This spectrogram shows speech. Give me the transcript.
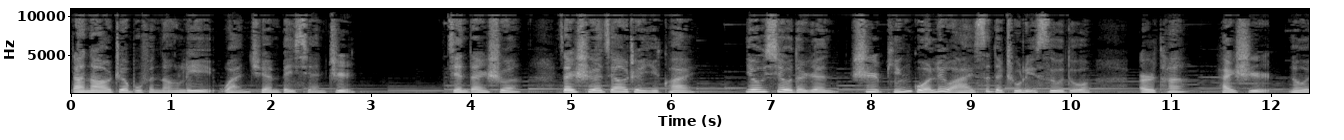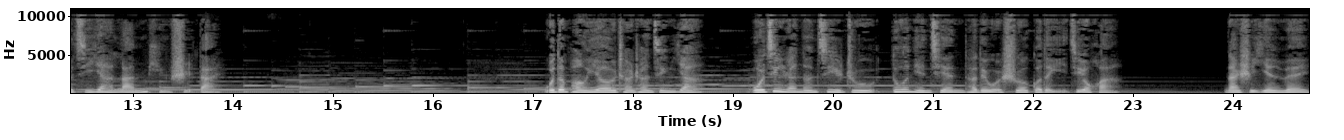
大脑这部分能力完全被闲置。简单说，在社交这一块，优秀的人是苹果六 S 的处理速度，而他还是诺基亚蓝屏时代。我的朋友常常惊讶，我竟然能记住多年前他对我说过的一句话。那是因为，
